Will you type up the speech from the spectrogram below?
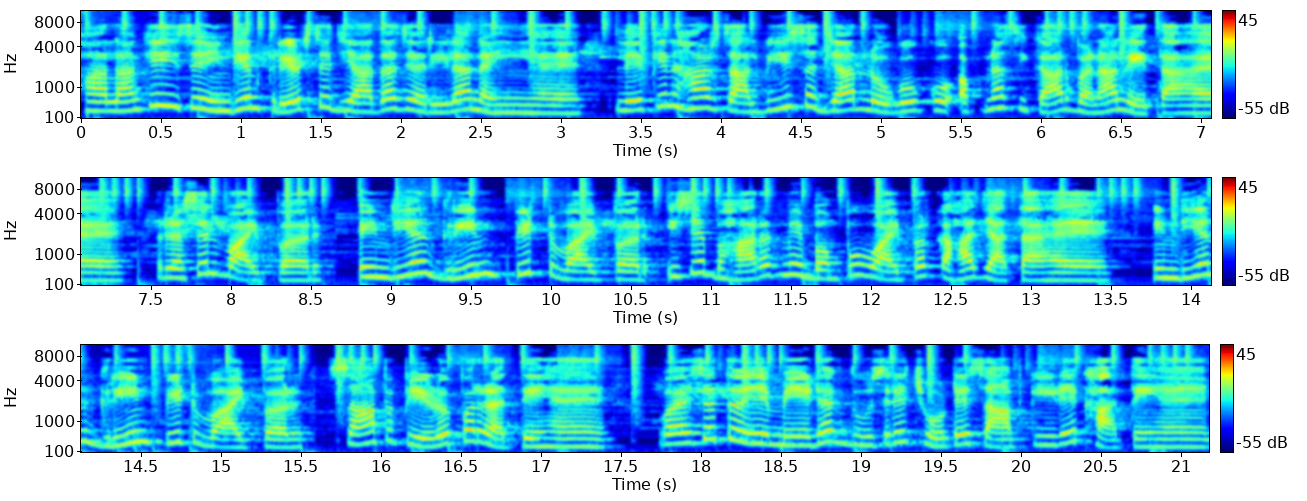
हालाँकि इसे इंडियन क्रेट से ज़्यादा जहरीला नहीं है, लेकिन हर साल बीस हज़ार को अपना शिकार बना लेता है। Russell viper, Indian green pit viper, इसे भारत में बम्पू वाइपर कहा जाता है। इंडियन ग्रीन पिट वाइपर सांप पेड़ों पर रहते हैं। वैसे तो ये मेढक दूसरे छोटे सांप कीड़े खाते हैं,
